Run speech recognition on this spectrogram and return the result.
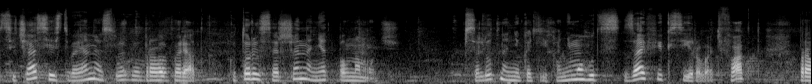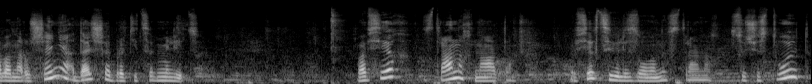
Сейчас есть военная служба правопорядка, которой совершенно нет полномочий. Абсолютно никаких. Они могут зафиксировать факт правонарушения, а дальше обратиться в милицию. Во всех странах НАТО, во всех цивилизованных странах существует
